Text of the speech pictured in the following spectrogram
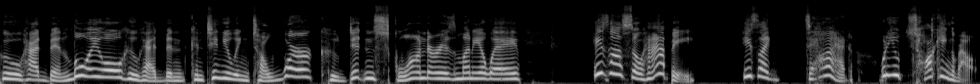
who had been loyal, who had been continuing to work, who didn't squander his money away, he's not so happy. He's like, Dad, what are you talking about?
